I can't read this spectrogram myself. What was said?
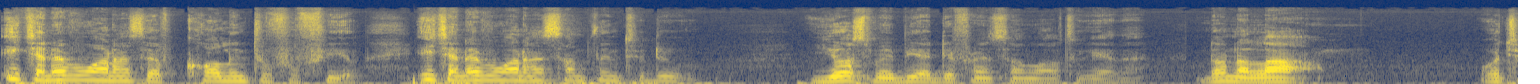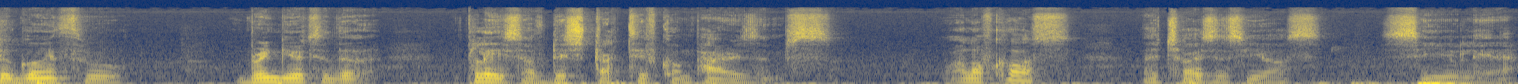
Each and everyone has a calling to fulfill. Each and everyone has something to do. Yours may be a different song altogether. Don't allow what you're going through bring you to the place of destructive comparisons? Well, of course, the choice is yours. See you later.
